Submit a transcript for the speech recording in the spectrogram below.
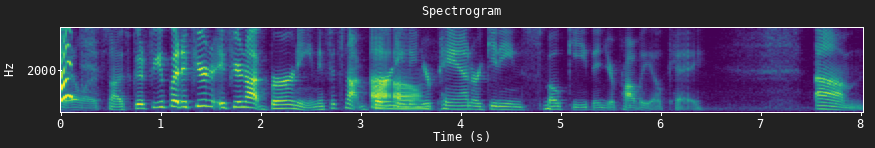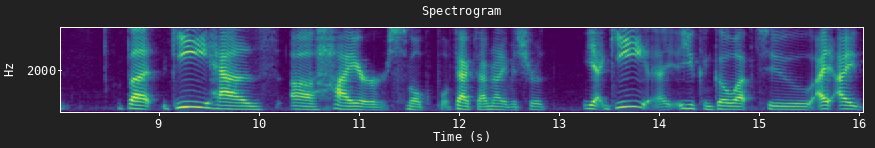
What? and It's not as good for you. But if you're if you're not burning, if it's not burning Uh-oh. in your pan or getting smoky, then you're probably okay. Um, but ghee has a higher smoke. po- In fact, I'm not even sure. Yeah, ghee uh, you can go up to. I I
